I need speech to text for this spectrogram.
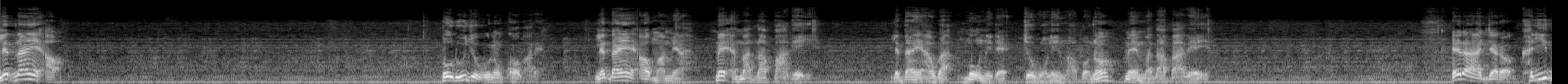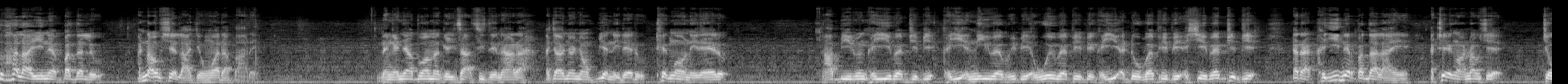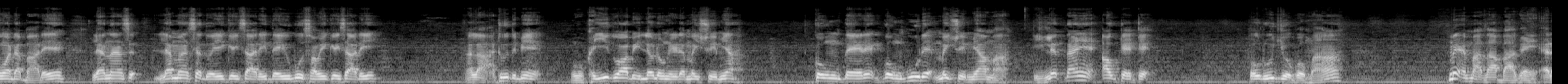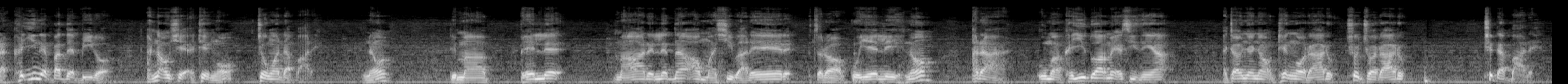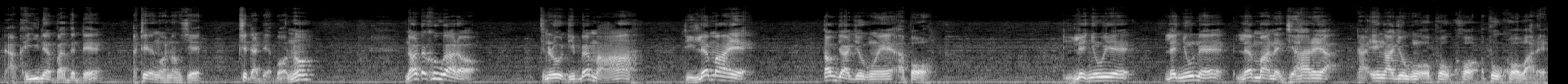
လက်တန်းရဲ့အောက်ပုတ်တူးဂျိုကုံလို့ခေါ်ပါတယ်လက်တန်းရဲ့အောက်မှာများမဲ့အမှတ်သားပါခဲ့ရင်လက်တန်းရဲ့အောက်ကမှုန့်နေတဲ့ဂျိုကုံလေးမှာပေါ့နော်မဲ့အမှတ်သားပါခဲ့ရင်အဲ့ဒါကြတော့ခကြီးသွားလာရေးနဲ့ပတ်သက်လို့အနှောက်အယှက်လာကြုံရတတ်ပါတယ် နိုင်ငံခြားသွားမယ့်ကိစ္စစီစဉ်ထားတာအကြောင်းကြောင့်ကြောင့်ပြက်နေတယ်တို့ထင်ငေါ်နေတယ်တို့အာပြည်တွင်ခကြီးပဲဖြစ်ဖြစ်ခကြီးအနီးပဲဖြစ်ဖြစ်အဝေးပဲဖြစ်ဖြစ်ခကြီးအတူပဲဖြစ်ဖြစ်အရှေ့ပဲဖြစ်ဖြစ်အဲ့ဒါခကြီးနဲ့ပတ်သက်လာရင်အထက်ကောင်နှောက်ရက်ကြုံရတတ်ပါတယ်လမ်းသားလမ်းမဆက်သွယ်ရေးကိစ္စတွေတည်ယူဖို့ဆောင်ရေးကိစ္စတွေဟလာအထူးသဖြင့်ဟိုခကြီးသွားပြီးလှုပ်လှုပ်နေတဲ့မိတ်ဆွေများကုံတယ်တဲ့ကုံကူးတဲ့မိတ်ဆွေများမှာဒီလက်တန်းရဲ့အောက်တက်တဲ့ပုတ်ရူးကြိုကုန်မှာမဲ့အမှသာပါခဲ့ရင်အဲ့ဒါခကြီးနဲ့ပတ်သက်ပြီးတော့အနှောက်အယှက်အထက်ငေါကြုံ ရတတ်ပါတယ်နော်ဒီမှာဘယ်လက်မာတဲ့လက်တန်းအောက်မှာရှိပါတယ်တဲ့ဆိုတော့ကိုရဲလေးနော်အဲ့ဒါဥမာခကြီးသွားမဲ့အစီအစဉ်ကအကြောင်းကြောင့်အထက်ငေါတာတို့ချွတ်ချော်တာတို့ဖြစ်တတ်ပါတယ်ဒါခကြီးနဲ့ပတ်သက်တဲ့အထက်ငေါနှောက်ယှက်ဖြစ်တတ်တယ်ပေါ့နော်နောက်တစ်ခုကတော့ကျွန်တော်တို့ဒီဘက်မှာဒီလက်မရဲ့တောက်ကြကြုံရဲ့အပေါ်ဒီလက်ညှိုးရဲ့လက်ညှိုးနဲ့လက်မနဲ့ကြားရဲကဒါအင်္ဂါကြုံကိုအဖို့ခေါ်အဖို့ခေါ်ပါတယ်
